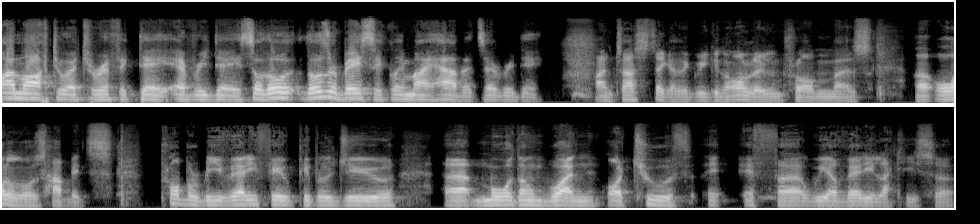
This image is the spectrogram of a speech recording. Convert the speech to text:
I'm off to a terrific day every day. So those, those are basically my habits every day. Fantastic. I think we can all learn from us, uh, all of those habits. Probably very few people do uh, more than one or two if, if uh, we are very lucky. So,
